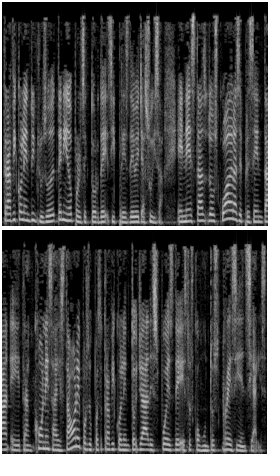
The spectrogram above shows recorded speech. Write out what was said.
tráfico lento incluso detenido por el sector de Ciprés de Bella Suiza. En estas dos cuadras se presentan eh, trancones a esta hora y por supuesto tráfico lento ya después de estos conjuntos residenciales.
